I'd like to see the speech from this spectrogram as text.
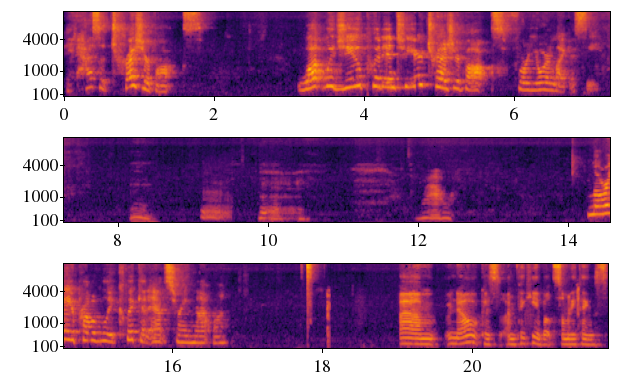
it has a treasure box. What would you put into your treasure box for your legacy? Mm. Mm. Wow. Laurie, you're probably quick at answering that one. Um, no, because I'm thinking about so many things.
